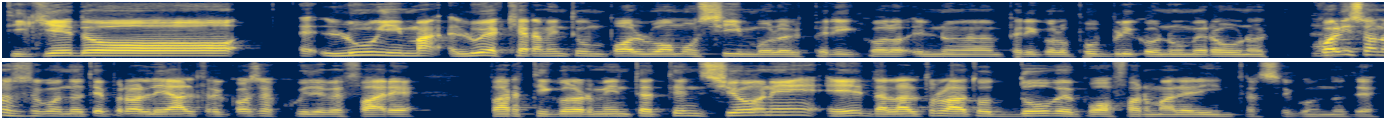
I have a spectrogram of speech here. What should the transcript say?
Ti chiedo, eh, lui, ma, lui è chiaramente un po' l'uomo simbolo, il pericolo, il pericolo pubblico numero uno. Quali sono secondo te però le altre cose a cui deve fare particolarmente attenzione e dall'altro lato dove può far male l'Inter secondo te?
